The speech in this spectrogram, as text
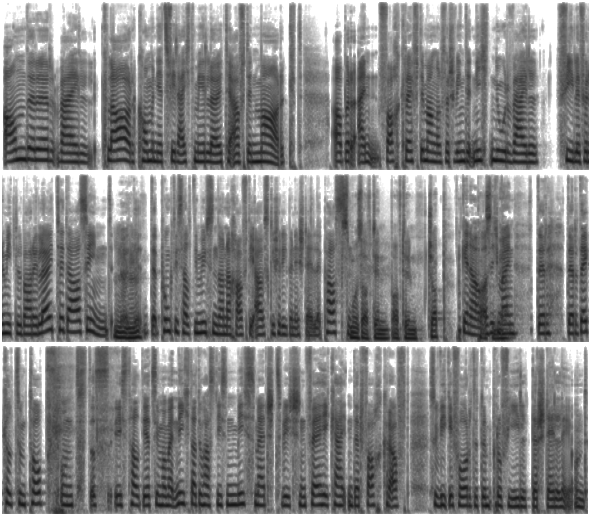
anderer, weil klar kommen jetzt vielleicht mehr Leute auf den Markt. Aber ein Fachkräftemangel verschwindet nicht nur, weil viele vermittelbare Leute da sind. Mhm. Der Punkt ist halt, die müssen dann auch auf die ausgeschriebene Stelle passen. Es muss auf den, auf den Job. Genau, passen, also ich ja. meine, der, der Deckel zum Topf und das ist halt jetzt im Moment nicht da. Du hast diesen Mismatch zwischen Fähigkeiten der Fachkraft sowie gefordertem Profil der Stelle und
